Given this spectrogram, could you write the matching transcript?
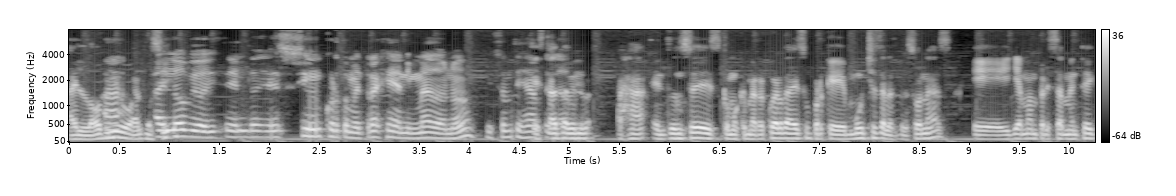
I Love You o algo así. I Love You, es sí, un cortometraje animado, ¿no? If Something Happened. Está también, ajá, entonces como que me recuerda a eso porque muchas de las personas eh, llaman precisamente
